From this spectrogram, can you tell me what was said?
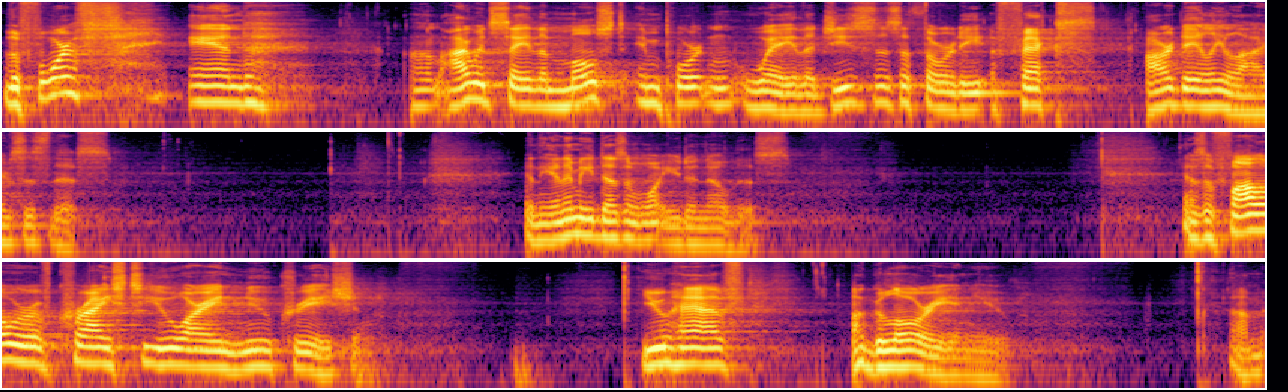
The fourth, and um, I would say the most important way that Jesus' authority affects our daily lives is this. And the enemy doesn't want you to know this. As a follower of Christ, you are a new creation. You have a glory in you. Um,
